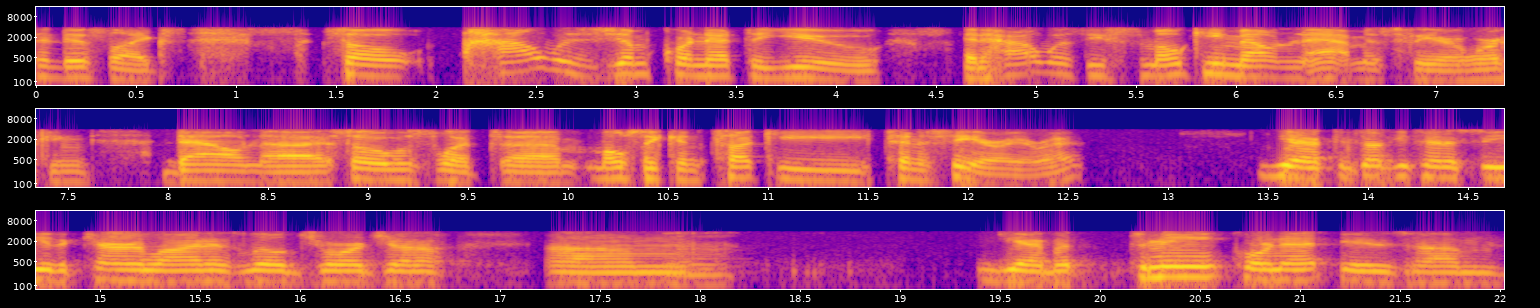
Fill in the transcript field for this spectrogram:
and dislikes. So, how was Jim Cornette to you, and how was the Smoky Mountain atmosphere working down? Uh, so it was what um, mostly Kentucky, Tennessee area, right? Yeah, Kentucky, Tennessee, the Carolinas, little Georgia. Um, Yeah, but to me, Cornette is um,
